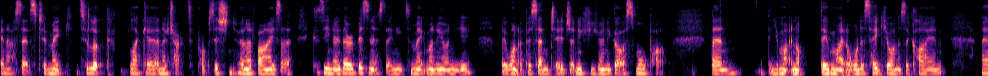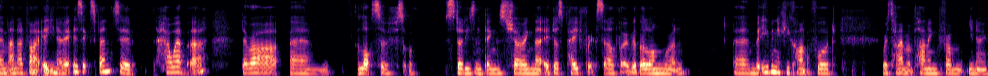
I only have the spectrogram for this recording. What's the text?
in assets to make to look like a, an attractive proposition to an advisor because you know they're a business they need to make money on you they want a percentage and if you've only got a small pot then you might not they might not want to take you on as a client. Um, and advice you know it is expensive. However there are um, lots of sort of studies and things showing that it does pay for itself over the long run. Um, but even if you can't afford retirement planning from you know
